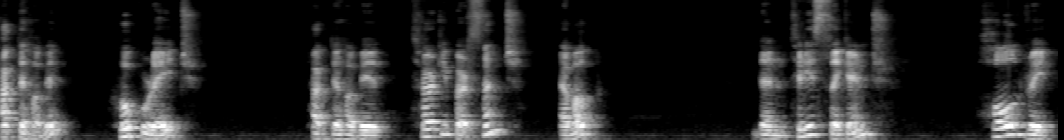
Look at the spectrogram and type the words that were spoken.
থাকতে হবে। হুক রেট থাকতে হবে thirty percent above. Then three second hold rate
